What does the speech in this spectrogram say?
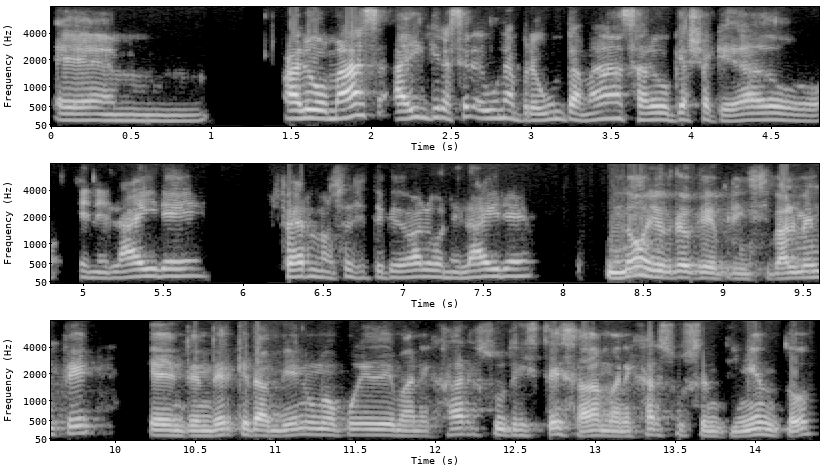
Em, ¿Algo más? ¿Alguien quiere hacer alguna pregunta más? ¿Algo que haya quedado en el aire? Fer, no sé si te quedó algo en el aire. No, yo creo que principalmente entender que también uno puede manejar su tristeza, manejar sus sentimientos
